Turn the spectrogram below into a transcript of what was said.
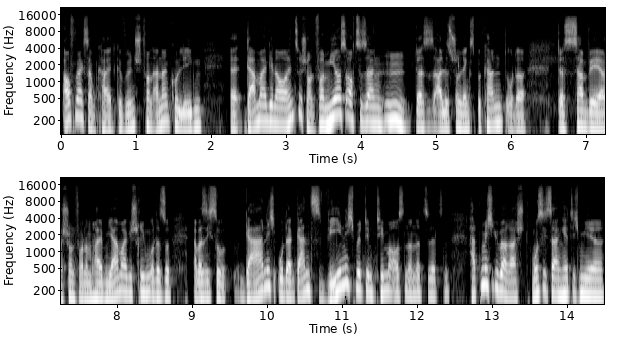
Aufmerksamkeit gewünscht von anderen Kollegen, äh, da mal genauer hinzuschauen. Von mir aus auch zu sagen, hm, das ist alles schon längst bekannt oder das haben wir ja schon vor einem halben Jahr mal geschrieben oder so, aber sich so gar nicht oder ganz wenig mit dem Thema auseinanderzusetzen, hat mich überrascht. Muss ich sagen, hätte ich mir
